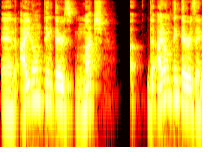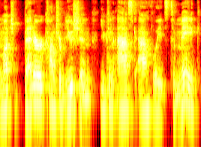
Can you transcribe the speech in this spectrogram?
And I don't think there's much the, I don't think there is a much better contribution you can ask athletes to make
